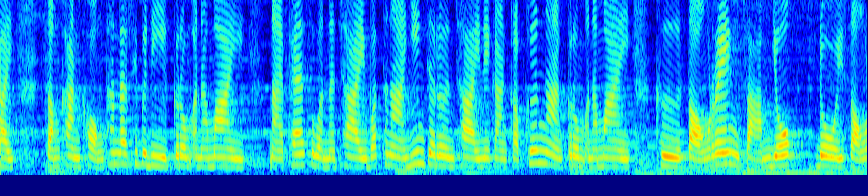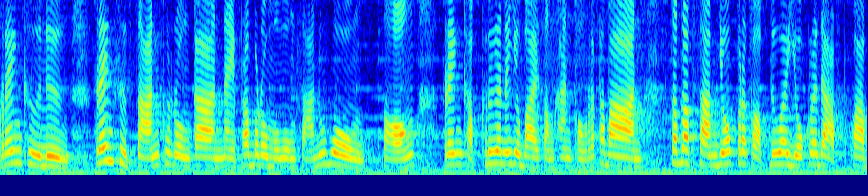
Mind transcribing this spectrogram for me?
ายสำคัญของท่านอธิบดีกรมอนามัย นายแพทย์สวรรณชัย วัฒนายิ่งเจริญชัยในการขับเคลื่อนงานกรมอนามัย คือ 2 เร่ง 3 ยกโดย 2 เร่งคือ 1. เร่งสืบสารโครงการในพระบรมวงศานุวงศ์ 2. เร่งขับเคลื่อนนโยบายสำคัญของรัฐบาลสำหรับ 3 ยกประกอบด้วยยกระดับความ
